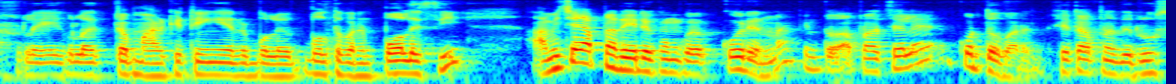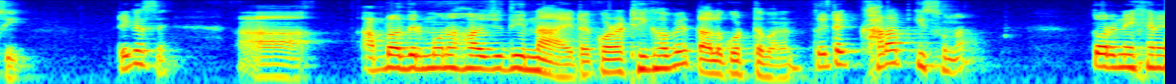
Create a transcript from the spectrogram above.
আসলে এগুলো একটা মার্কেটিংয়ের বলে, বলতে পারেন পলিসি আমি চাই আপনারা এরকম করে করেন না, কিন্তু আপনারা চাইলে করতেও পারেন, সেটা আপনাদের রুচি, ঠিক আছে? আপনাদের মনে হয় যদি না, এটা করা ঠিক হবে, তাহলে করতে পারেন। তো এটা খারাপ কিছু না। ধরেন এখানে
